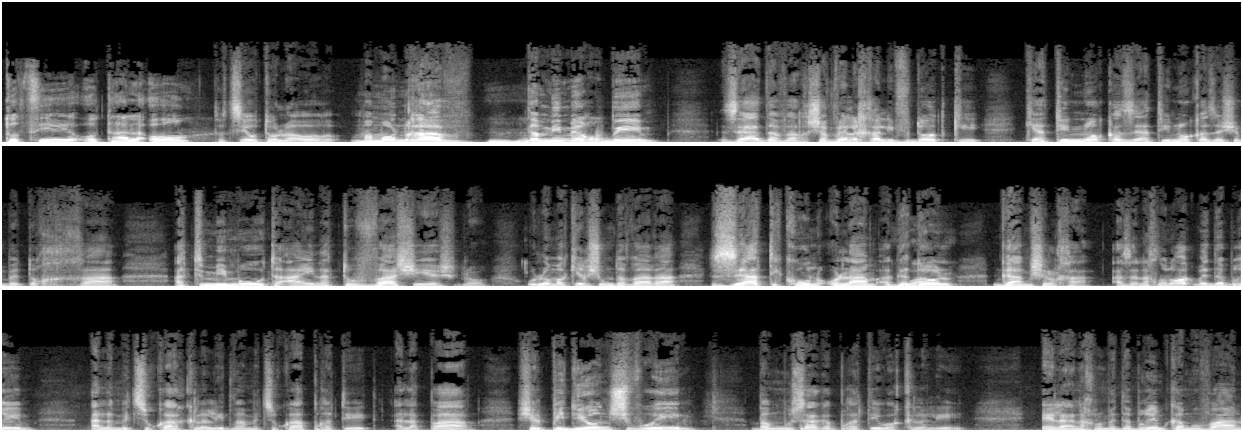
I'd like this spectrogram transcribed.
תוציא אותה לאור? תוציא אותו לאור. ממון רב, mm-hmm. דמים מרובים. זה הדבר. שווה לך לפדות, כי, כי התינוק הזה, התינוק הזה שבתוכך, התמימות, העין הטובה שיש לו, הוא לא מכיר שום דבר רע, זה התיקון עולם הגדול וואו. גם שלך. אז אנחנו לא רק מדברים על המצוקה הכללית והמצוקה הפרטית, על הפער של פדיון שבויים במושג הפרטי או הכללי, אלא אנחנו מדברים כמובן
